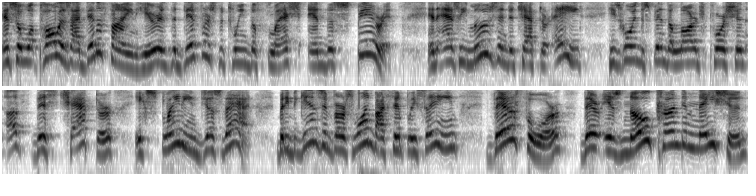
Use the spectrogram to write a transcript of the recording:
And so, what Paul is identifying here is the difference between the flesh and the spirit. And as he moves into chapter 8, he's going to spend a large portion of this chapter explaining just that. But he begins in verse 1 by simply saying, Therefore, there is no condemnation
